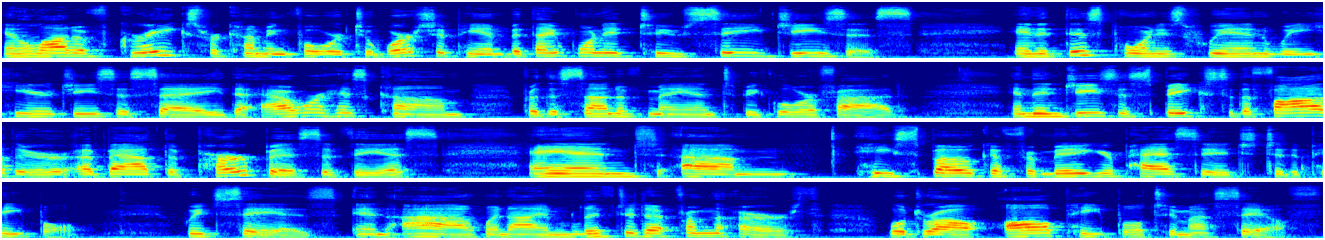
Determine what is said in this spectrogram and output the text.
and a lot of Greeks were coming forward to worship him, but they wanted to see Jesus. And at this point is when we hear Jesus say, The hour has come for the Son of Man to be glorified. And then Jesus speaks to the Father about the purpose of this, and um, he spoke a familiar passage to the people, which says, And I, when I am lifted up from the earth, will draw all people to myself.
